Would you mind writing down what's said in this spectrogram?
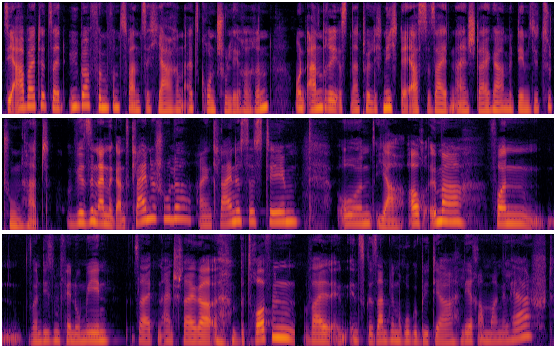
Sie arbeitet seit über 25 Jahren als Grundschullehrerin und André ist natürlich nicht der erste Seiteneinsteiger, mit dem sie zu tun hat. Wir sind eine ganz kleine Schule, ein kleines System und ja, auch immer von, von diesem Phänomen Seiteneinsteiger betroffen, weil insgesamt im Ruhrgebiet ja Lehrermangel herrscht.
